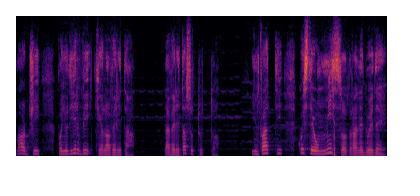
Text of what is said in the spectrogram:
Ma oggi voglio dirvi che ho la verità, la verità su tutto. Infatti, questo è un misto tra le due idee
